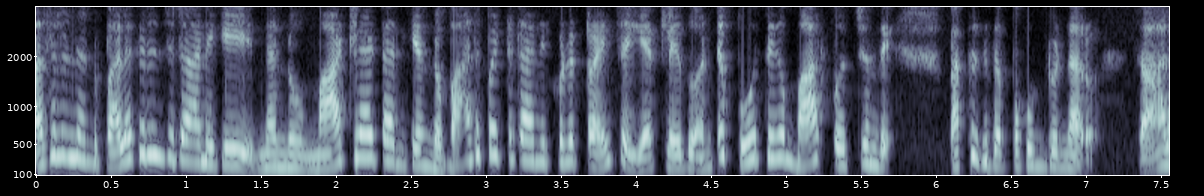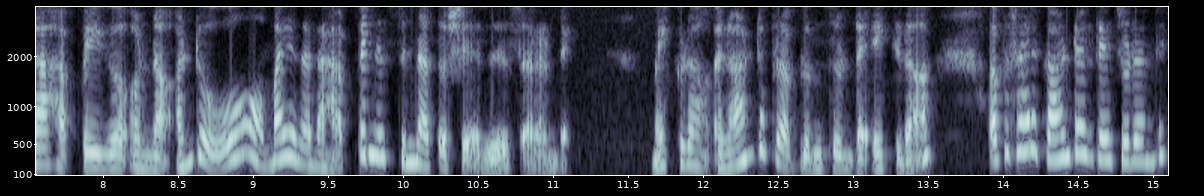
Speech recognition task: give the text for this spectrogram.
అసలు నన్ను పలకరించడానికి నన్ను మాట్లాడటానికి నన్ను బాధ పెట్టడానికి కూడా ట్రై చేయట్లేదు అంటే పూర్తిగా మార్పు వచ్చింది. పక్కకి తప్పుకుంటున్నారు. చాలా హ్యాపీగా ఉన్నా. అంటూ అమ్మాయి తన హ్యాపీనెస్ నాతో షేర్ చేశారండి. ఇక్కడ ఎలాంటి ప్రాబ్లమ్స్ ఉంటాయి ఇక్కడ? ఒకసారి కాంటాక్ట్ అయ్యి చూడండి.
